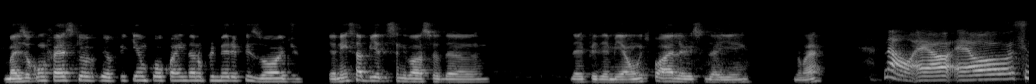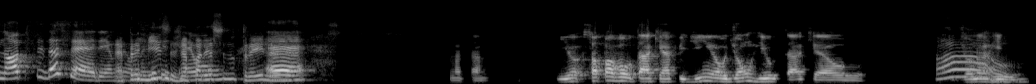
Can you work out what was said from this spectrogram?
mas eu confesso que eu, eu fiquei um pouco ainda no primeiro episódio. Eu nem sabia desse negócio da, da epidemia. É um spoiler isso daí, hein? Não é? Não, é, a- é a sinopse da série. É a premissa, já É um- aparece no trailer, né? É, Ah, tá. E eu- só para voltar aqui rapidinho, é o John Hill, tá? Que é o. Ah, Jonah o- Hill.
